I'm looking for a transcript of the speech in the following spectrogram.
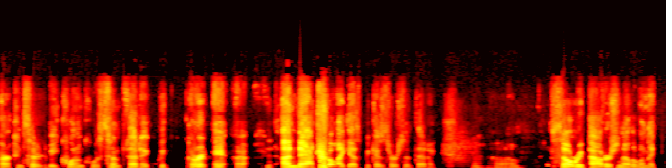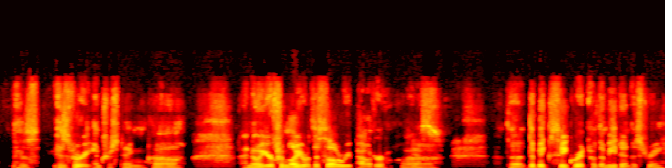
are considered to be quote unquote synthetic or uh, unnatural, I guess, because they're synthetic. Mm-hmm. Um, celery powder is another one that is is very interesting. Uh, I know you're familiar with the celery powder, uh, yes. the the big secret of the meat industry.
